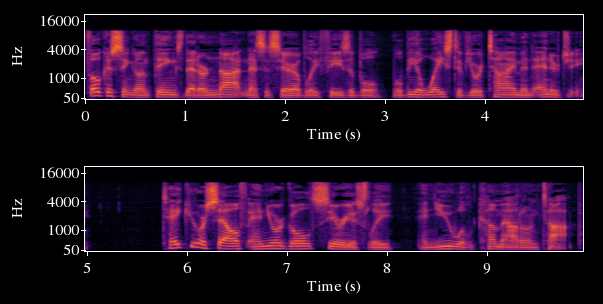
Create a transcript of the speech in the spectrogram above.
Focusing on things that are not necessarily feasible will be a waste of your time and energy. Take yourself and your goals seriously, and you will come out on top.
